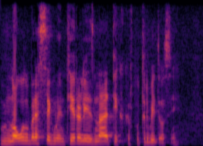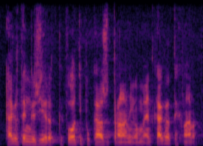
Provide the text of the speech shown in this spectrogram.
много добре сегментирали и знаят ти какъв потребител си как да те ангажират, какво да ти покажат правилния момент, как да те хванат.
